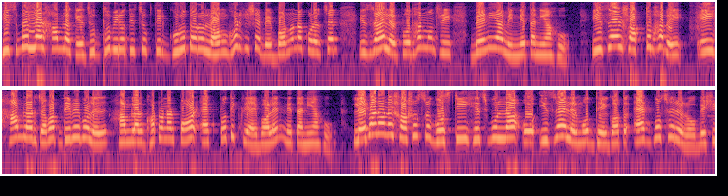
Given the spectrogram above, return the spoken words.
হিজবুল্লার হামলাকে যুদ্ধবিরতি চুক্তির গুরুতর লঙ্ঘন হিসেবে বর্ণনা করেছেন ইসরায়েলের প্রধানমন্ত্রী বেনিয়ামিন নেতানিয়াহু। ইসরায়েল শক্তভাবে এই হামলার জবাব দেবে বলে হামলার ঘটনার পর এক প্রতিক্রিয়ায় বলেন নেতানিয়াহু। লেবাননের সশস্ত্র গোষ্ঠী হেজবুল্লাহ ও ইসরায়েলের মধ্যে গত এক বছরেরও বেশি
